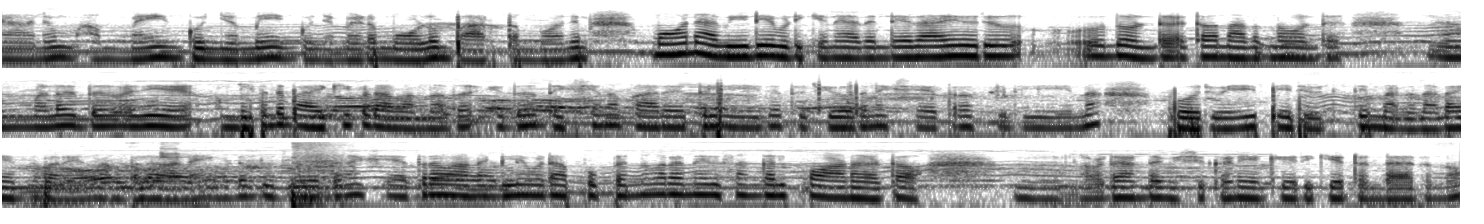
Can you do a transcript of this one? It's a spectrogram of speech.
ഞാനും അമ്മയും കുഞ്ഞമ്മയും കുഞ്ഞമ്മയുടെ മോളും പാർത്തമ്മോനും മോനാ. വീഡിയോ പിടിക്കുന്നത് അതിന്റേതായ ഒരു ഇതുണ്ട് കേട്ടോ നടന്നുകൊണ്ട്. നമ്മൾ ഇത് വഴി അമ്പലത്തിന്റെ ബാക്കിൽ കൂടെ വന്നത്. ഇത് ദക്ഷിണ ഭാരതത്തിലെ ഏക ദുര്യോധന ക്ഷേത്രം സ്ഥിതി ചെയ്യുന്ന പോരുവഴി പെരുത്തി മലനട എന്ന് പറയുന്ന അമ്പലമാണ്. ഇവിടെ ദുര്യോധന ക്ഷേത്രമാണെങ്കിലും ഇവിടെ അപ്പൂപ്പൻ എന്ന് പറയുന്ന ഒരു സങ്കല്പമാണ് കേട്ടോ. അവിടെ കണ്ട വിഷുക്കണിയൊക്കെ ഒരുക്കിയിട്ടുണ്ടായിരുന്നു.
